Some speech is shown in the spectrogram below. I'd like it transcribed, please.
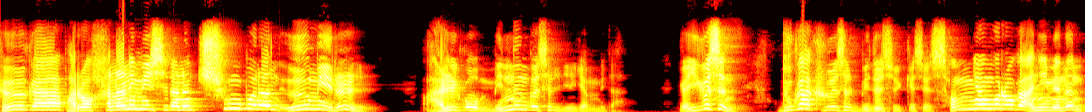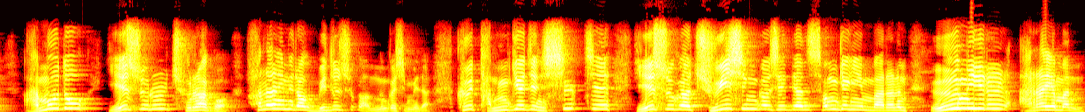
그가 바로 하나님이시라는 충분한 의미를 알고 믿는 것을 얘기합니다. 그러니까 이것은 누가 그것을 믿을 수 있겠어요? 성령으로가 아니면은 아무도 예수를 주라고 하나님이라고 믿을 수가 없는 것입니다. 그 담겨진 실제 예수가 주이신 것에 대한 성경이 말하는 의미를 알아야만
